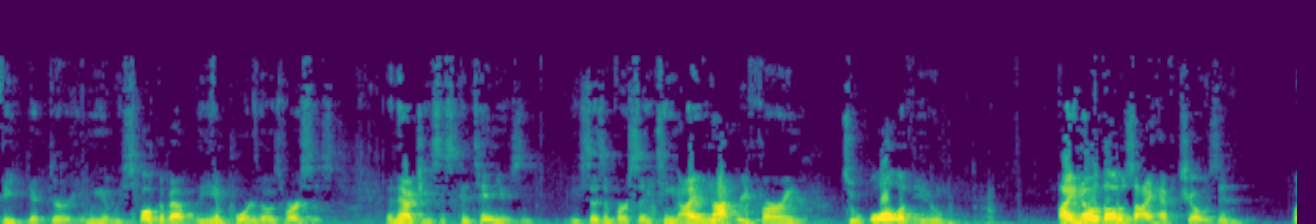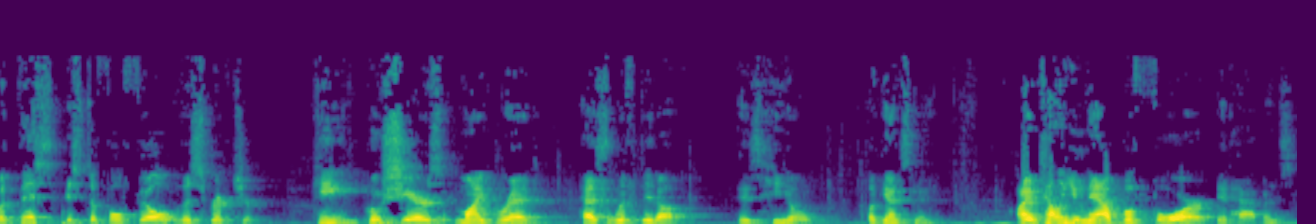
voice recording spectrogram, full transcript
feet get dirty. And we, we spoke about the import of those verses. And now Jesus continues. And he says in verse 18, I am not referring to all of you. I know those I have chosen, but this is to fulfill the scripture. He who shares my bread has lifted up his heel against me. I am telling you now before it happens,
